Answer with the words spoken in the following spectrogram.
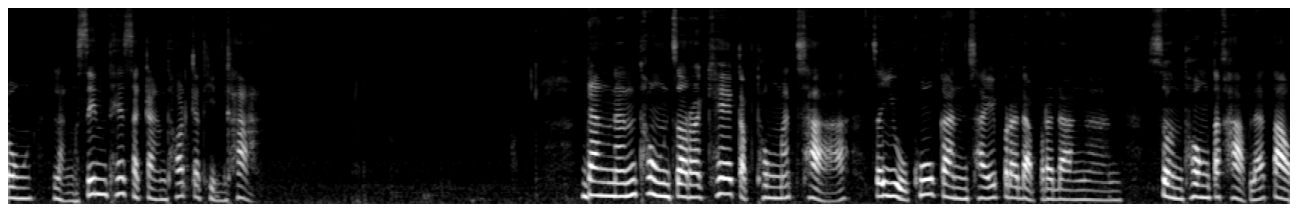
ลงหลังสิ้นเทศกาลทอดกระถินค่ะ ดังนั้นธงจระเข้กับธงมัจฉาจะอยู่คู่กันใช้ประดับประดางาน ส่วนธงตะขาบและเต่า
